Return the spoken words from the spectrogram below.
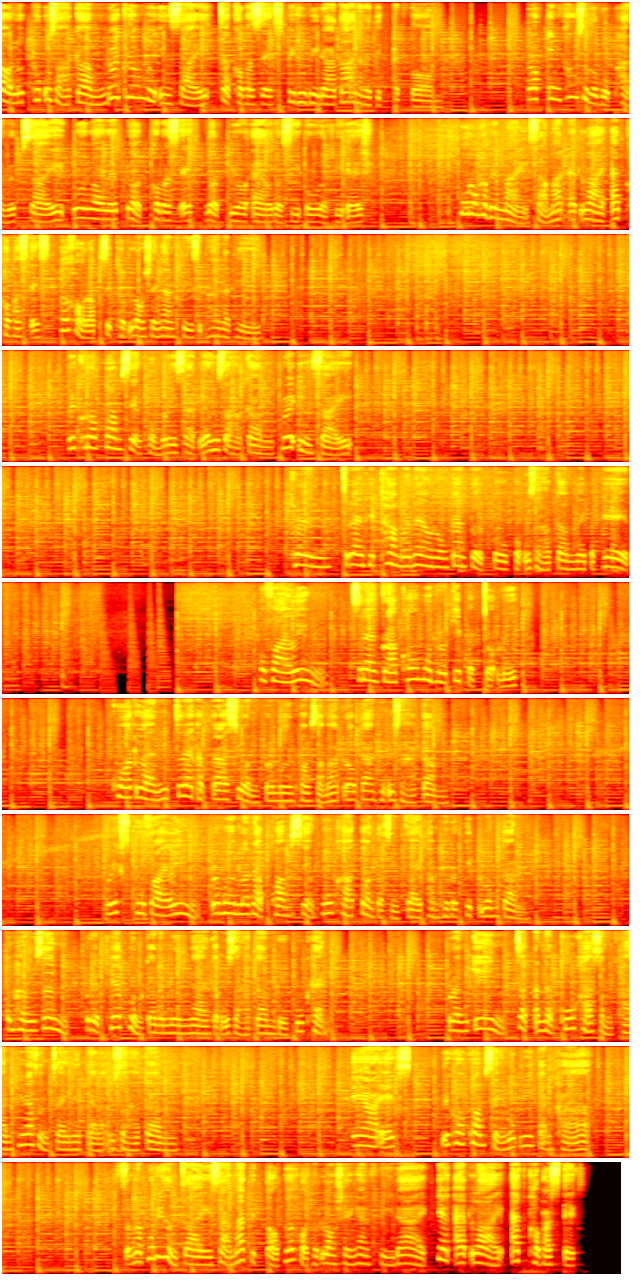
จาะลึกทุกอุตสาหกรรมด้วยเครื่องมือ Insight จาก Copasex B2B Data Analytics Platform ล็อกอินเข้าสู่ระบบผ่านเว็บไซต์ www.corpasex.bol.co.th ผู้ลงทะเบียนใหม่สามารถแอดไลน์ at corpusx เพื่อขอรับสิทธิ์ทดลองใช้งานฟรี 15 นาทีวิเคราะห์ความเสี่ยงของบริษัทและอุตสาหกรรมด้วย Insight เทรนด์แสดงทิศทางและแนวโน้มการเติบโตของอุตสาหกรรมในประเทศ Profiling แสดงกราฟข้อมูลธุรกิจแบบเจาะลึก Quadrant แสดงอัตราส่วนประเมินความสามารถรอบด้านทุกอุตสาหกรรม Risk Profiling ประเมินระดับความเสี่ยงผู้ค้าก่อนตัดสินใจทำธุรกิจร่วมกัน Comparison เปรียบเทียบผลการดำเนินงานกับอุตสาหกรรมหรือคู่แข่ง Ranking จัดอันดับคู่ค้าสำคัญที่น่าสนใจในแต่ละอุตสาหกรรม ARX วิเคราะห์ความเสี่ยงลูกหนี้การค้าสำหรับผู้ที่สนใจสามารถติดต่อเพื่อขอทดลองใช้งานฟรีได้เพียงแอดไลน์ at corpusx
